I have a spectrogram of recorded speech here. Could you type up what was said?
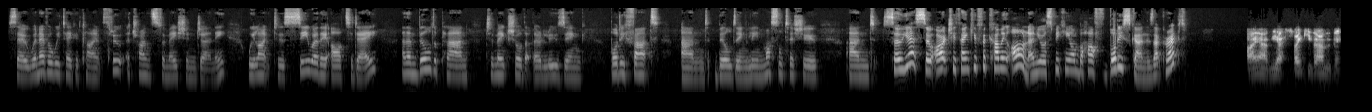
So, whenever we take a client through a transformation journey, we like to see where they are today and then build a plan to make sure that they're losing body fat and building lean muscle tissue. And so, yes, so Archie, thank you for coming on. And you're speaking on behalf of Bodyscan, is that correct? I am, yes. Thank you for having me.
